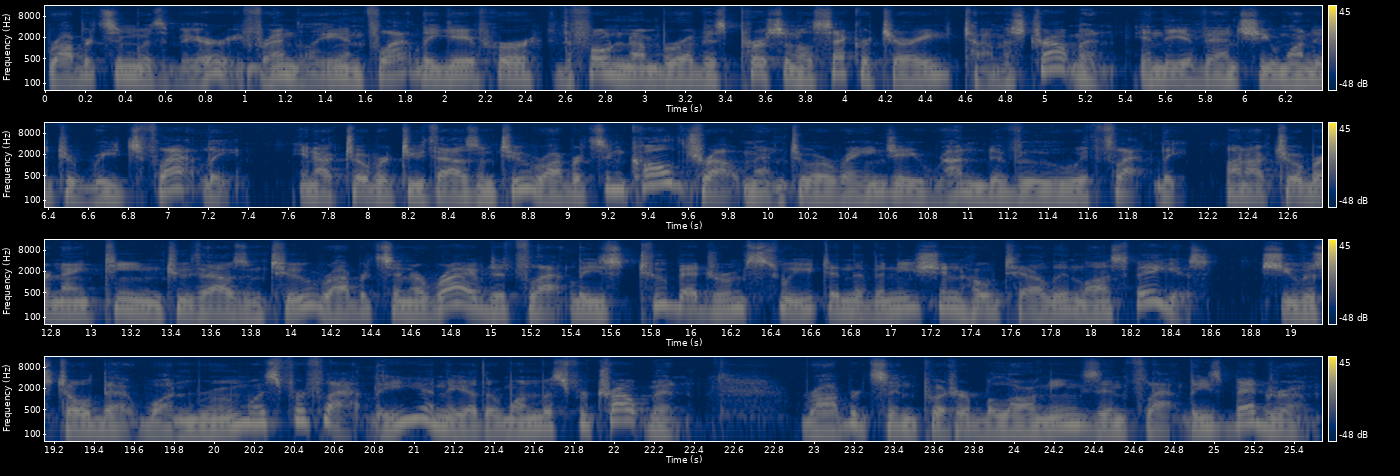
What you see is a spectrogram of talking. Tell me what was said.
Robertson was very friendly, and Flatley gave her the phone number of his personal secretary, Thomas Troutman, in the event she wanted to reach Flatley. In October 2002, Robertson called Troutman to arrange a rendezvous with Flatley. On October 19, 2002, Robertson arrived at Flatley's two bedroom suite in the Venetian Hotel in Las Vegas. She was told that one room was for Flatley and the other one was for Troutman. Robertson put her belongings in Flatley's bedroom.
